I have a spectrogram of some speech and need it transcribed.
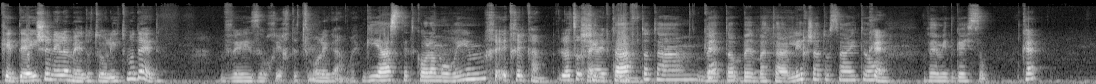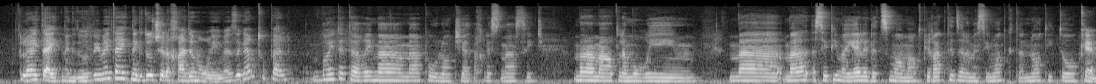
כדי שנלמד אותו להתמודד. וזה הוכיח את עצמו לגמרי. גייסת את כל המורים, את חלקם. לא צריך היה את כולם. שיתפת אותם כן. בת- בתהליך שאת עושה איתו, כן, והם התגייסו. כן. לא הייתה התנגדות, ואם הייתה התנגדות של אחד המורים, אז זה גם טופל. בואי תתארי מה, מה הפעולות שאת תכלס, מה עשית, מה אמרת למורים, מה, מה עשית עם הילד עצמו, אמרת, פירקת את זה למשימות קטנות איתו, כן.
